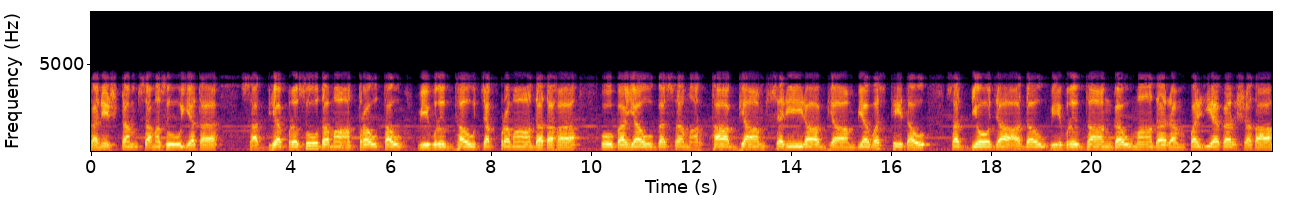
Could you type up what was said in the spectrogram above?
कनिष्ठं समसूयत सद्यप्रसूदमात्रौ तौ विवृद्धौ च प्रमादतः उपयौगसमर्थाभ्यां शरीराभ्यां व्यवस्थितौ सद्यो जादौ विवृद्धाङ्गौ मादरं पर्यकर्षतां।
